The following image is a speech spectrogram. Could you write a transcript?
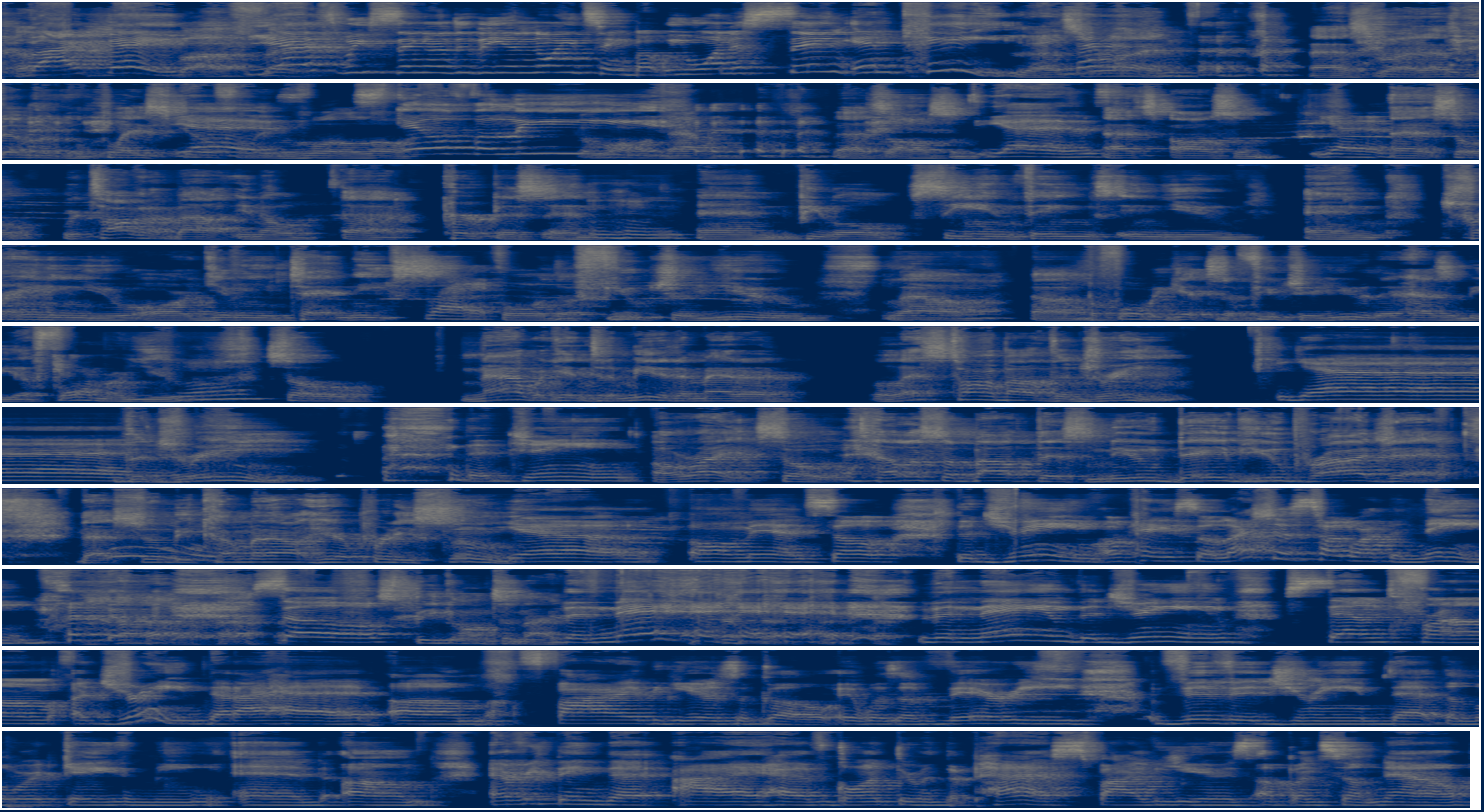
By faith. By faith. Yes, we sing under the anointing, but we want to sing in key. That's Amen. right. That's right. That's biblical. Play skillfully yes. before the Lord. Skillfully. Come on now. That's awesome. Yes. That's awesome. Yes. And so we're talking about, you know, uh, purpose and mm-hmm. and people seeing things in you and training you or giving you techniques right. for the future you. Now, mm-hmm. uh, before we get to the future you, there has to be a former you. So now we're getting to the meat of the matter. Let's talk about the dream. Yeah. The dream. the dream. All right. So tell us about this new debut project that Ooh. should be coming out here pretty soon. Yeah. Oh man. So the dream. Okay. So let's just talk about the name. so speak on tonight. The name. the name, the dream stemmed from a dream that I had um, five years ago. It was a very vivid dream that the Lord gave me. And um, everything that I have gone through in the past five years up until now,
